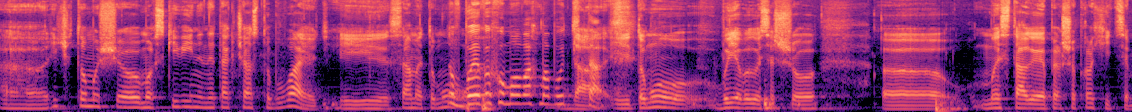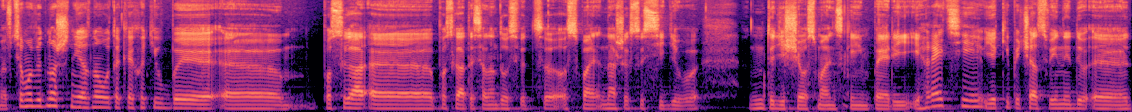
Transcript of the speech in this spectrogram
Е, Річ у тому, що морські війни не так часто бувають, і саме тому Ну, в бойових умовах, мабуть, да, так. і тому виявилося, що е, ми стали першопрохідцями. В цьому відношенні я знову таки хотів би е, посилатися на досвід наших сусідів. Ну, тоді ще Османської імперії і Греції, які під час війни е,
